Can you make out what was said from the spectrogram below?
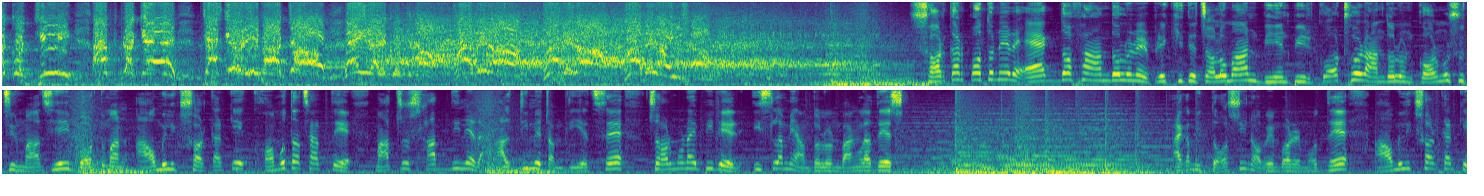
ঘোষণা করছি, আপনাকে জাতীয় নির্বাচন এইভাবে করতে হবে সরকার পতনের এক দফা আন্দোলনের প্রেক্ষিতে চলমান বিএনপির কঠোর আন্দোলন কর্মসূচির মাঝেই বর্তমান আওয়ামী লীগ সরকারকে ক্ষমতা ছাড়তে মাত্র সাত দিনের আলটিমেটাম দিয়েছে চরমনাই পীরের ইসলামী আন্দোলন বাংলাদেশ। আগামী দশই নভেম্বরের মধ্যে আওয়ামী লীগ সরকারকে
